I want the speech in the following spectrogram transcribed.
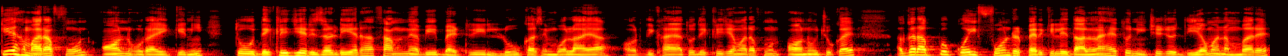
कि हमारा फ़ोन ऑन हो रहा है कि नहीं। तो देख लीजिए, रिज़ल्ट ये रहा सामने, अभी बैटरी लो का सिंबल आया और दिखाया तो देख लीजिए हमारा फ़ोन ऑन हो चुका है। अगर आपको कोई फ़ोन रिपेयर के लिए डालना है तो नीचे जो दिया हुआ नंबर है,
